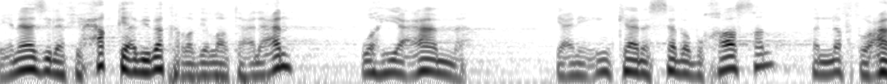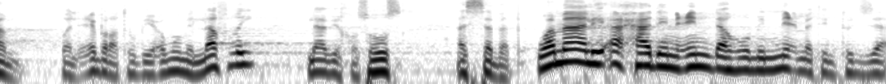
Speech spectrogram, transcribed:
وهي نازلة في حق أبي بكر رضي الله تعالى عنه وهي عامة. يعني إن كان السبب خاصا فاللفظ عام والعبرة بعموم اللفظ لا بخصوص السبب. وما لأحد عنده من نعمة تجزى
